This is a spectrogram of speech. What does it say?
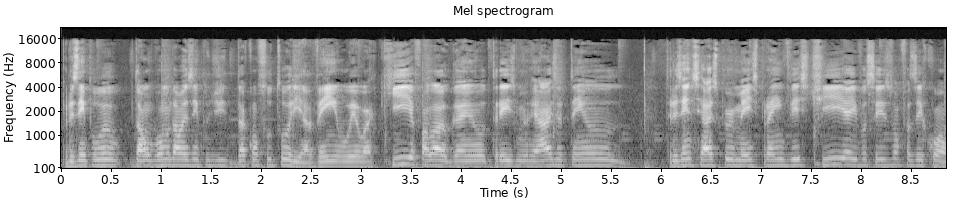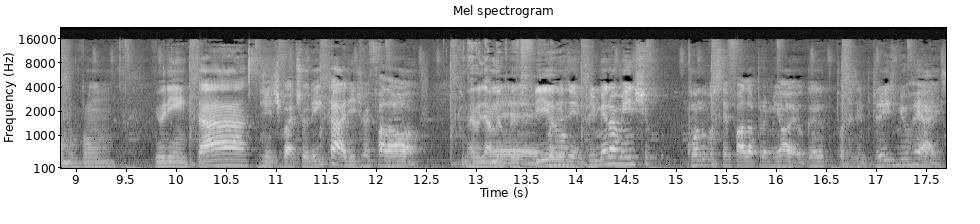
Por exemplo, eu, dá um- vamos dar um exemplo de, da consultoria. Venho eu aqui, eu falo, ó, eu ganho 3 mil reais, eu tenho 300 reais por mês pra investir, aí vocês vão fazer como? Vão me orientar, A gente vai te orientar, a gente vai falar, ó, vai olhar meu É, perfil. Por exemplo, primeiramente, quando você fala pra mim, ó, eu ganho, por exemplo, 3 mil reais,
